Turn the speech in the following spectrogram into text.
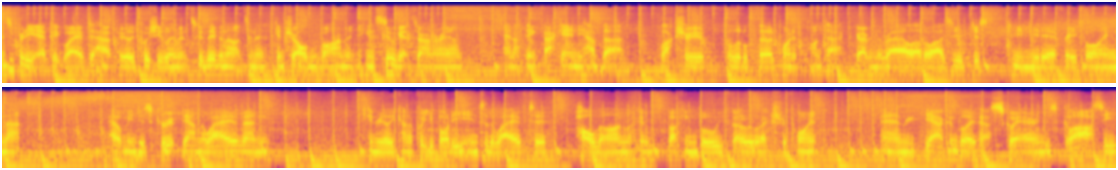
It's a pretty epic wave to have to really push your limits because even though it's in a controlled environment, you can still get thrown around. And I think back end you have that luxury of a little third point of contact, grabbing the rail, otherwise you just can be mid-air free falling and that helped me just grip down the wave and you can really kind of put your body into the wave to hold on like a bucking bull, you've got a little extra point. And yeah, I couldn't believe how square and just glassy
